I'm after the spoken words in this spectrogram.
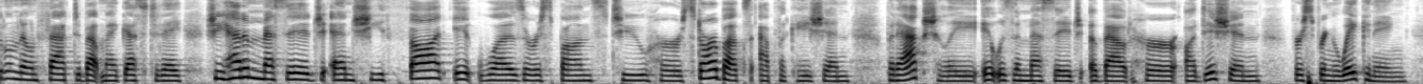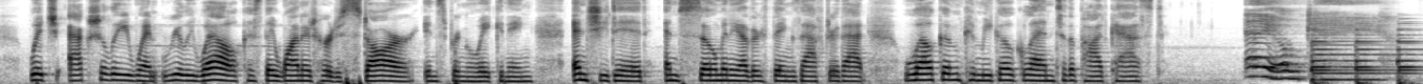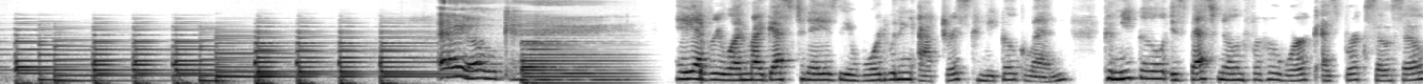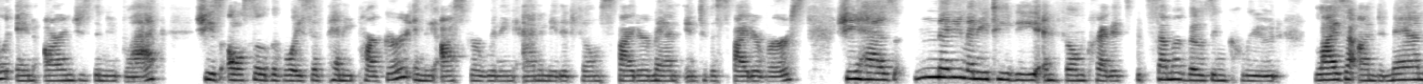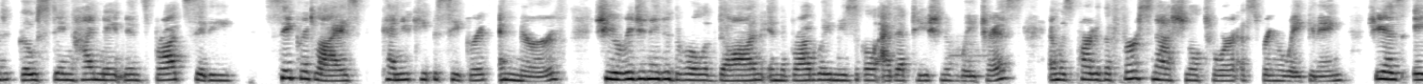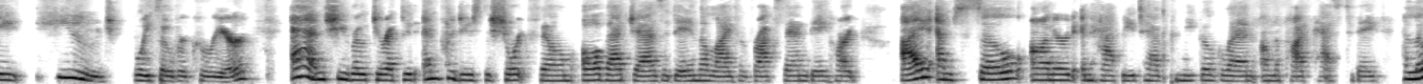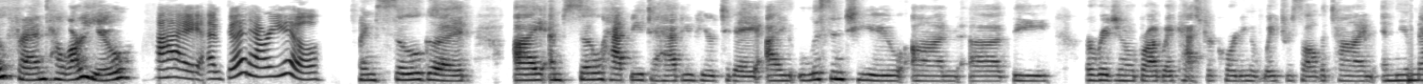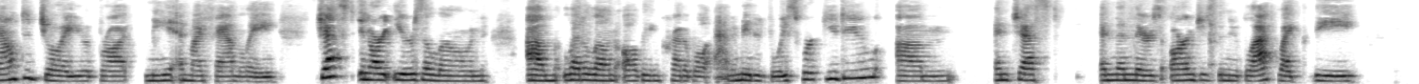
Little known fact about my guest today she had a message and she thought it was a response to her Starbucks application, but actually it was a message about her audition for Spring Awakening, which actually went really well because they wanted her to star in Spring Awakening, and she did, and so many other things after that. Welcome, Kimiko Glenn, to the podcast. A-OK. Hey everyone, my guest today is the award winning actress Kimiko Glenn. Kimiko is best known for her work as Brooke Soso in Orange is the New Black. She's also the voice of Penny Parker in the Oscar winning animated film Spider Man Into the Spider Verse. She has many, many TV and film credits, but some of those include Liza on Demand, Ghosting, High Maintenance, Broad City, Sacred Lies, can You Keep a Secret, and Nerve. She originated the role of Dawn in the Broadway musical adaptation of Waitress and was part of the first national tour of Spring Awakening. She has a huge voiceover career, and she wrote, directed, and produced the short film All That Jazz A Day in the Life of Roxanne Gayhart. I am so honored and happy to have Kimiko Glenn on the podcast today. Hello, friend. How are you? Hi, I'm good. How are you? I'm so good. I am so happy to have you here today. I listened to you on uh, the original Broadway cast recording of Waitress all the time, and the amount of joy you have brought me and my family just in our ears alone, um, let alone all the incredible animated voice work you do. Um, and just, and then there's Orange is the New Black, like the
